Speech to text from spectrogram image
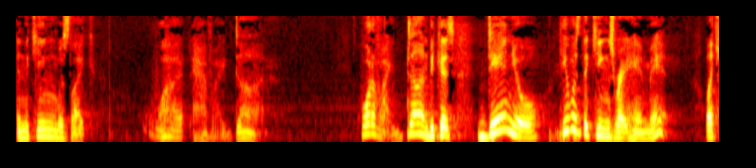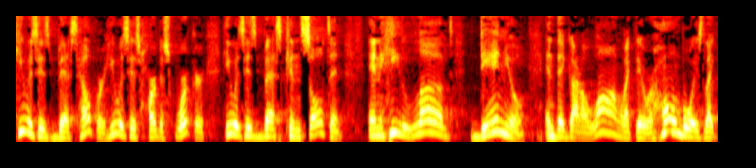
And the king was like, What have I done? What have I done? Because Daniel, he was the king's right hand man. Like he was his best helper, he was his hardest worker, he was his best consultant. And he loved Daniel, and they got along like they were homeboys, like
